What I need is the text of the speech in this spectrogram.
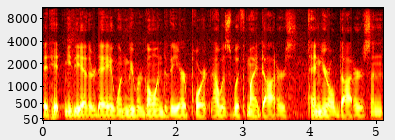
It hit me the other day when we were going to the airport, and I was with my daughters, ten-year-old daughters, and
